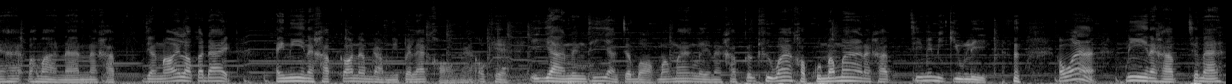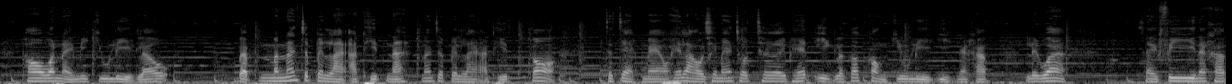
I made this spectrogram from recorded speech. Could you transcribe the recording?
นะฮะประมาณนั้นนะครับ อย่างน้อยเราก็ได้ไอ้นี่นะครับก้อนดำๆนี้ไปแลกของนะโอเค อีกอย่างหนึ่งที่อยากจะบอกมากๆเลยนะครับ ก็คือว่าขอบคุณมากๆนะครับที่ไม่มีกิลลีกเพราะว่านี่นะครับใช่ไหมพอวันไหนมีกิลลีกแล้วแบบมันน่าจะเป็นรายอาทิตย์นะ น่าจะเป็นรายอาทิตย์ก็ จะแจกแมวให้เราใช่ไหมชดเชยเพชรอีกแล้วก็กล่องกิวลีอีกนะครับ เรียกว่าใส่ฟรีนะครับ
